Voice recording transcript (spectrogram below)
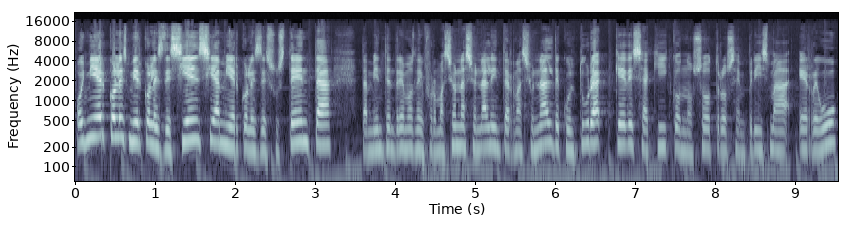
Hoy miércoles, miércoles de ciencia, miércoles de sustenta, también tendremos la información nacional e internacional de cultura. Quédese aquí con nosotros en Prisma RU.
